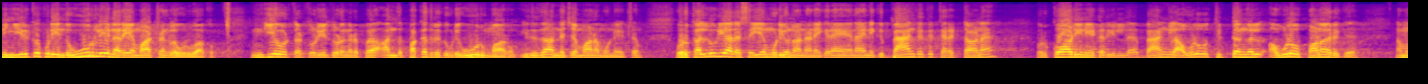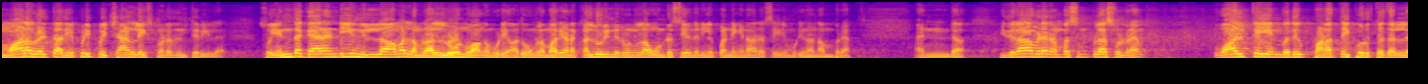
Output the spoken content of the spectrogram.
நீங்க இருக்கக்கூடிய இந்த ஊர்லயே நிறைய மாற்றங்களை உருவாக்கும். இங்கேயே ஒருத்தர் தொழில் தொடங்குறப்ப அந்த பக்கத்தில் இருக்கக்கூடிய ஊர் மாறும். இதுதான் நிஜமான முன்னேற்றம். ஒரு கல்லூரி அதை செய்ய முடியும் நான் நினைக்கிறேன். ஏன்னா இன்னைக்கு பேங்குக்கு கரெக்டான ஒரு கோஆர்டினேட்டர் இல்ல. பேங்க்ல அவ்வளவு திட்டங்கள் அவ்வளவு பணம் இருக்கு. நம்ம மாணவர்கள்ட்ட அதை எப்படி போய் சேனலைஸ் பண்றதுன்னு தெரியல. ஸோ எந்த கேரண்டியும் இல்லாமல் நம்மளால் லோன் வாங்க முடியும். அது உங்களை மாதிரியான கல்லூரி நிறுவனங்கள்லாம் ஒன்று சேர்ந்து நீங்கள் பண்ணீங்கன்னா அதை செய்ய முடியும் நான் நம்புகிறேன் அண்ட் uh, இதெல்லாம் விட ரொம்ப சிம்பிளாக சொல்கிறேன் வாழ்க்கை என்பது பணத்தை பொறுத்ததல்ல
